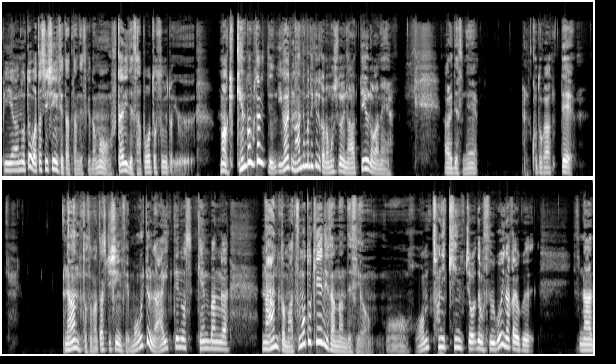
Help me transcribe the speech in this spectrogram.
ピアノと私シンセだったんですけども、二人でサポートするという、まあ、鍵盤二人って意外と何でもできるから面白いなっていうのがね、あれですね、ことがあって、なんとその私シンセ、もう一人の相手の鍵盤が、なんと松本啓治さんなんですよ。もう本当に緊張。でもすごい仲良くな、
